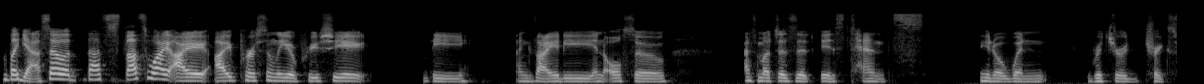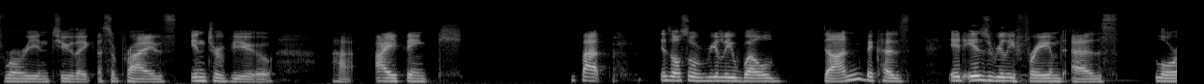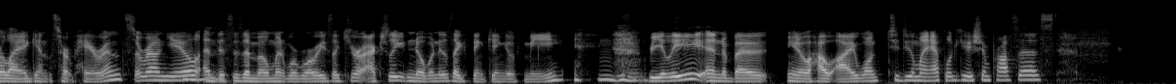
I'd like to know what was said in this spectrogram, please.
But yeah, so that's that's why I I personally appreciate the anxiety and also as much as it is tense, you know, when Richard tricks Rory into like a surprise interview, uh, I think that is also really well done because it is really framed as Lorelai against her parents around Yale, mm-hmm. and this is a moment where Rory's like, "You're actually no one is like thinking of me, mm-hmm. really, and about you know how I want to do my application process."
